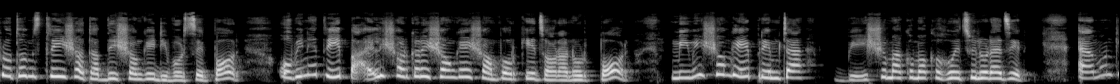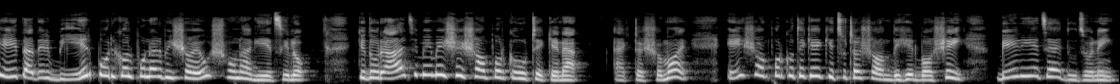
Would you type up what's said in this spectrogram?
প্রথম স্ত্রী শতাব্দীর সঙ্গে ডিভোর্সের পর অভিনেত্রী পায়েল সরকারের সঙ্গে সম্পর্কে জড়ানোর পর মিমির সঙ্গে প্রেমটা বেশ মাখোমাখো হয়েছিল রাজের। এমনকি তাদের বিয়ের পরিকল্পনার বিষয়েও শোনা গিয়েছিল। কিন্তু রাজ মেমে সে সম্পর্ক টেকে না একটা সময় এই সম্পর্ক থেকে কিছুটা সন্দেহের বশেই বেরিয়ে যায় দুজনেই।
